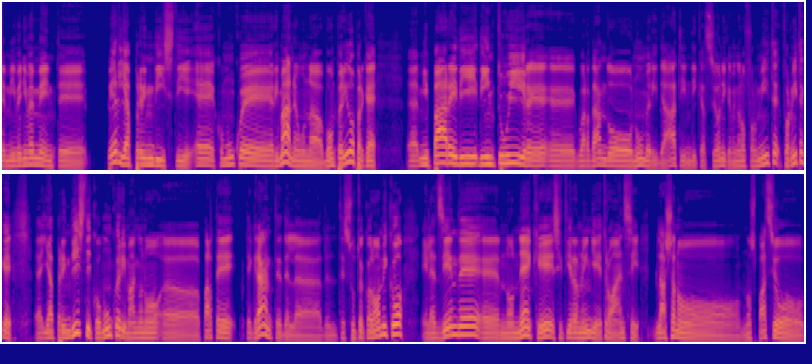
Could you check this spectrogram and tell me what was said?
eh, mi veniva in mente per gli apprendisti e comunque rimane un buon periodo perché eh, mi pare di, di intuire, eh, guardando numeri, dati, indicazioni che vengono fornite, fornite che eh, gli apprendisti comunque rimangono eh, parte integrante del, del, tessuto economico e le aziende eh, non è che si tirano indietro, anzi lasciano uno spazio,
